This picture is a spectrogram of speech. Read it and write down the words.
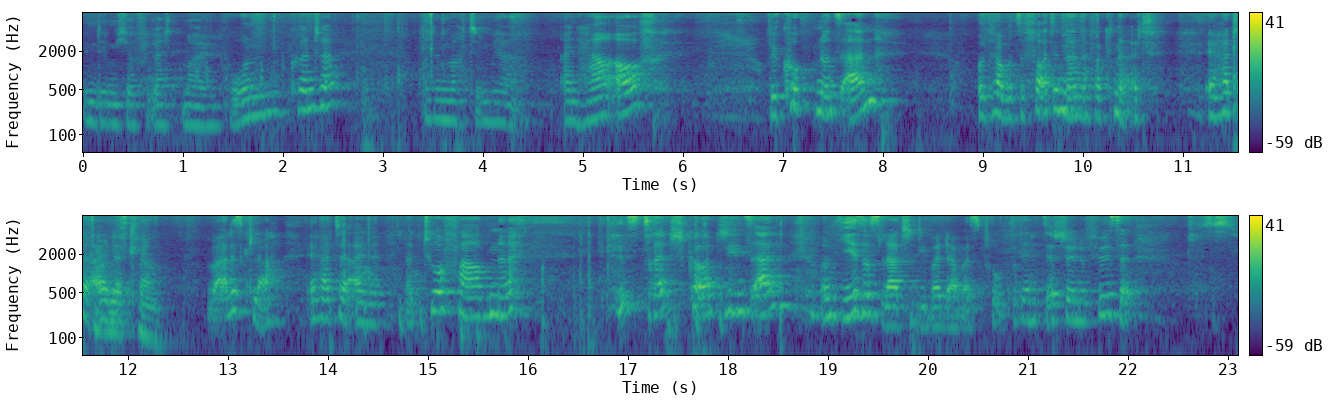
in dem ich ja vielleicht mal wohnen könnte. Und dann machte mir ein Herr auf. Wir guckten uns an und haben uns sofort ineinander verknallt. Er hatte eine, Alles klar. war alles klar. Er hatte eine naturfarbene Stretchcoat-Jeans an und Jesuslatschen, die man damals trug. Und er hat sehr schöne Füße. Das ist,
